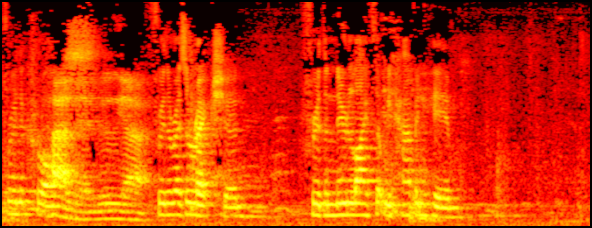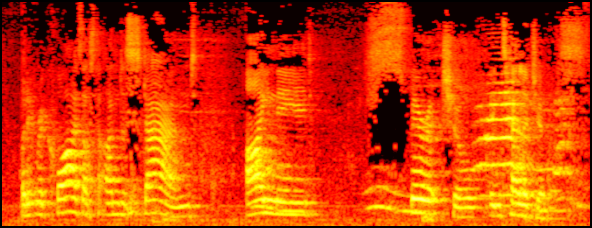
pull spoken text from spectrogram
through the cross, Hallelujah. through the resurrection, through the new life that we have in Him. But it requires us to understand I need spiritual intelligence.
